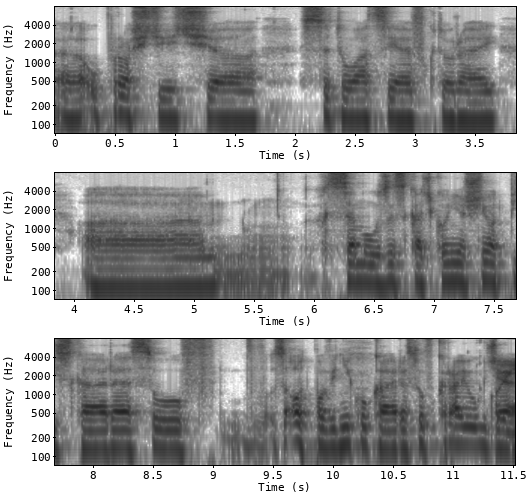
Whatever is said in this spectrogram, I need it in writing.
e, uprościć e, sytuację, w której chcemy uzyskać koniecznie odpis KRS-u z odpowiedniku KRS-u w kraju, gdzie,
